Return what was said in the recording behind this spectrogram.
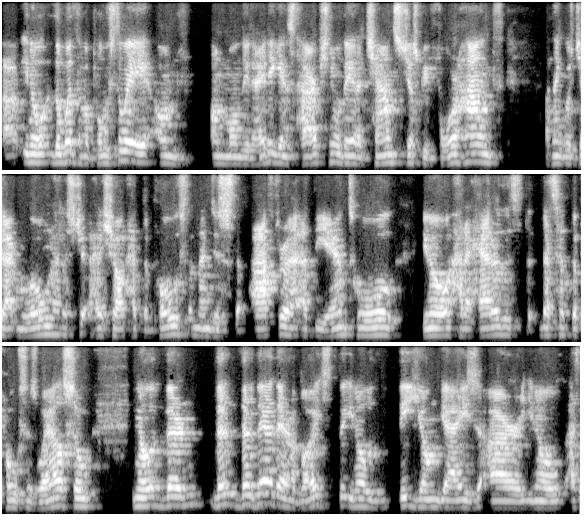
uh, you know, the width of a post away on on Monday night against Harps, you know, they had a chance just beforehand. I think it was Jack Malone had a, had a shot hit the post, and then just after it at the end, Toal, you know, had a header that's, that's hit the post as well. So, you know, they're they're, they're there thereabouts. But, You know, these young guys are, you know, as,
